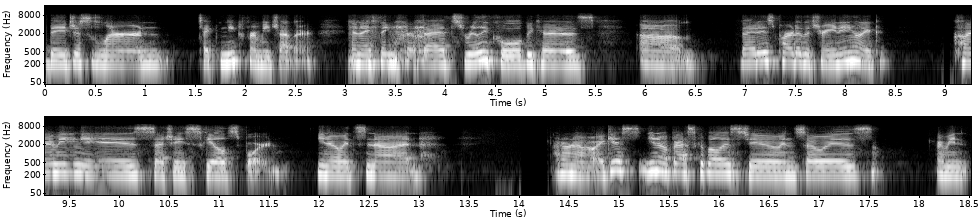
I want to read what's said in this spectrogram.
they just learn technique from each other. And i think that that's really cool because um, that is part of the training. Like climbing is such a skill sport. You know it's not i don't know i guess you know basketball is too and so is i mean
